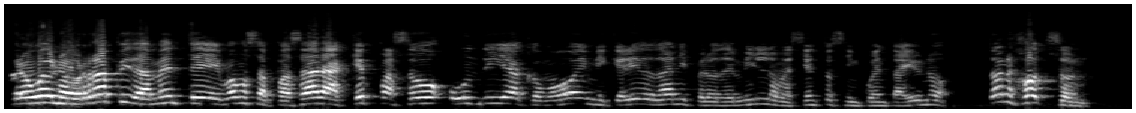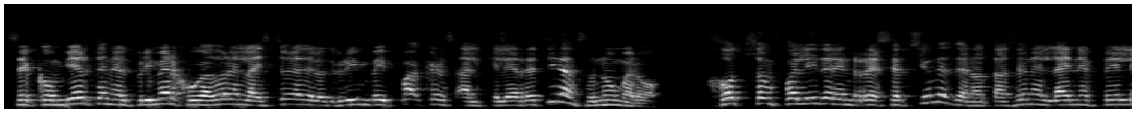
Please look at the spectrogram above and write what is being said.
Pero bueno, rápidamente vamos a pasar a qué pasó un día como hoy, mi querido Dani, pero de 1951. Don Hudson se convierte en el primer jugador en la historia de los Green Bay Packers al que le retiran su número. Hudson fue líder en recepciones de anotación en la NFL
